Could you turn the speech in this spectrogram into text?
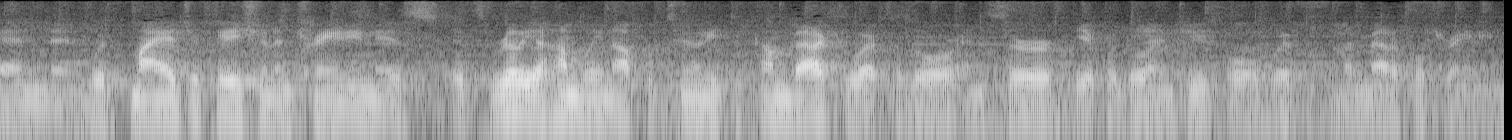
and with my education and training, is it's really a humbling opportunity to come back to Ecuador and serve the Ecuadorian people with my medical training.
